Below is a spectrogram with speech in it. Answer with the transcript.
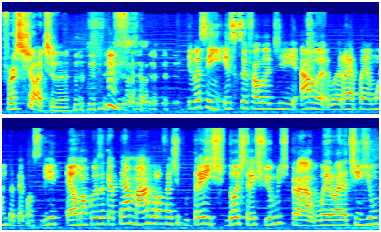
first shot, né? Tipo assim, isso que você falou de ah, o, herói apanha muito até conseguir, é uma coisa que até a Marvel ela faz tipo três, dois, três filmes pra o herói atingir um,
